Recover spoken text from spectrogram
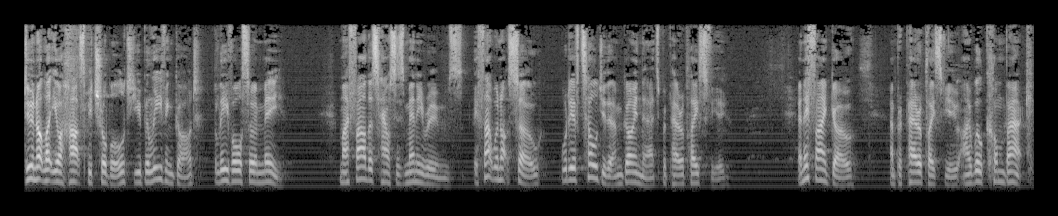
Do not let your hearts be troubled. You believe in God, believe also in me. My father's house is many rooms. If that were not so, would he have told you that I'm going there to prepare a place for you? And if I go and prepare a place for you, I will come back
